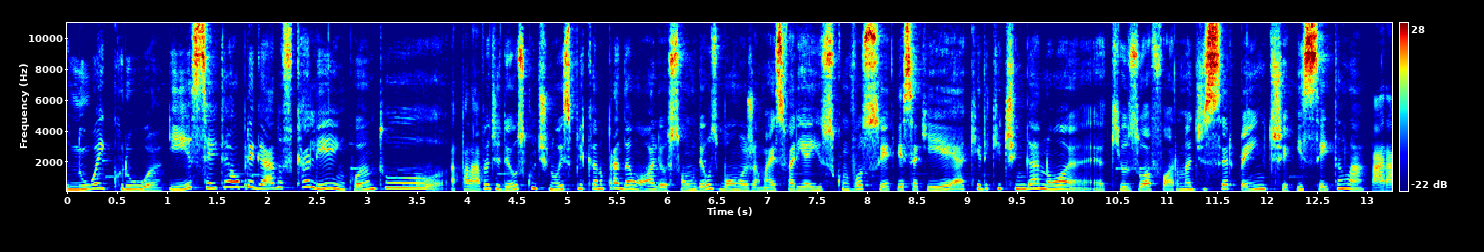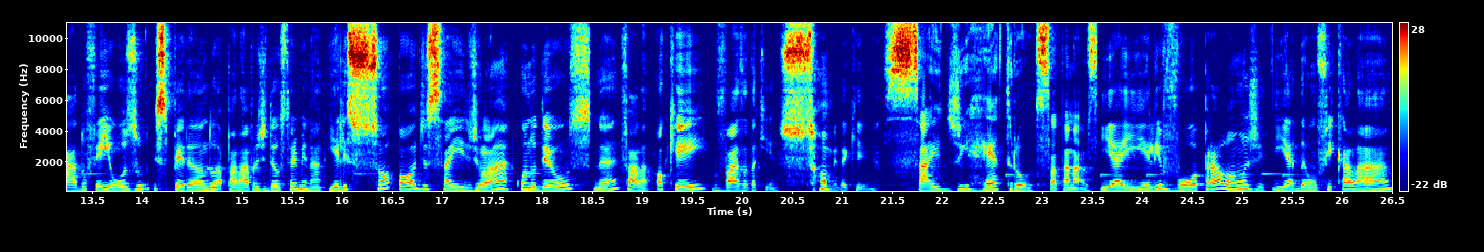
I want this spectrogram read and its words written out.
nua e crua. E Satan é obrigado a ficar ali enquanto a palavra de Deus continua explicando para Adão: olha, eu sou um Deus bom, eu jamais faria isso com você. Esse aqui é aquele que te enganou, é, que usou a forma de serpente. E Satan lá, parado, feioso, esperando a palavra de Deus terminar. E ele só pode sair de lá quando Deus, né, fala: ok, vaza daqui, some daqui, sai de retro, Satanás. E aí ele voa para longe e Adão fica lá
